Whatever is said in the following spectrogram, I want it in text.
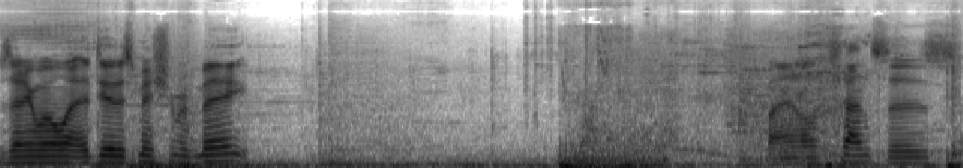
Does anyone want to do this mission with me? Final chances.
